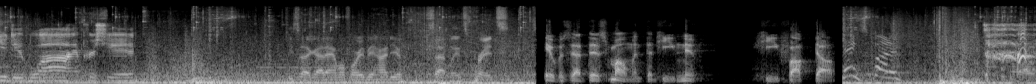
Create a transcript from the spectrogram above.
you, Dubois. I appreciate it. He's I got ammo for you behind you. Sadly, it's crates. It was at this moment that he knew. He fucked up. Thanks, spotted! oh,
